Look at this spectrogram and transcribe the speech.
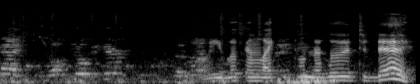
Oh, he looking like he's from the hood today.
